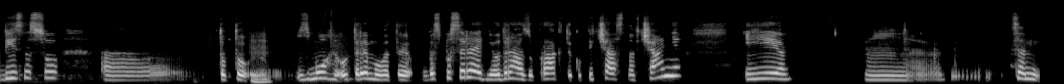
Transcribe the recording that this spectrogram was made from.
бізнесу. Е, Тобто змоги отримувати безпосередньо одразу практику під час навчання, і це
